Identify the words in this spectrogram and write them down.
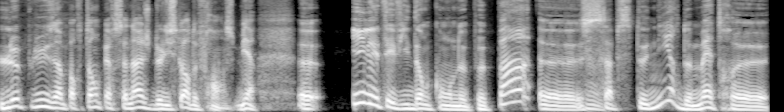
le plus important personnage de l'histoire de France. Bien. Euh, il est évident qu'on ne peut pas euh, hmm. s'abstenir de mettre euh,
